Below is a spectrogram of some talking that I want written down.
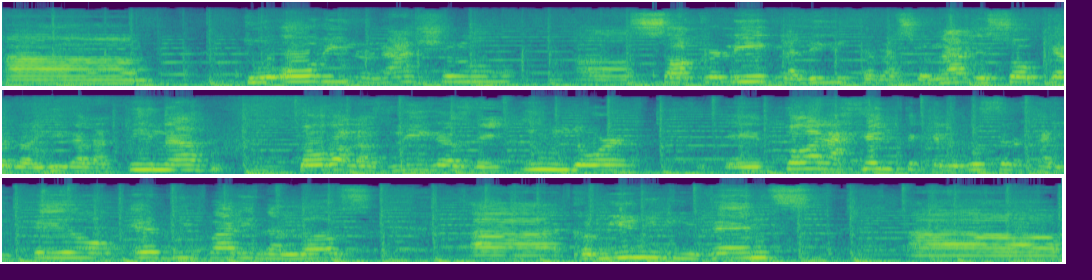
um, to all the international soccer league, la Liga Internacional de Soccer, la Liga Latina, todas las ligas de indoor, eh, toda la gente que le gusta el jaripeo, everybody that loves uh, community events. Uh,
